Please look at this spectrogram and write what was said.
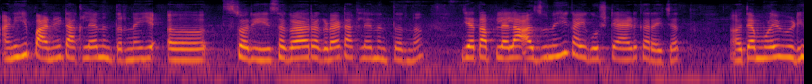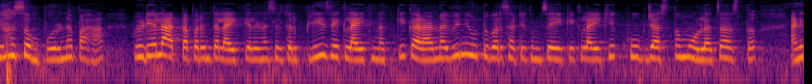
आणि ही पाणी टाकल्यानंतरनं ये सॉरी सगळा रगडा टाकल्यानंतरनं यात आपल्याला अजूनही काही गोष्टी ॲड करायच्यात. त्यामुळे व्हिडिओ संपूर्ण पहा. व्हिडिओला आत्तापर्यंत लाईक केलं नसेल तर प्लीज एक लाईक नक्की करा. नवीन यूट्यूबरसाठी तुमचं एक एक लाईक हे खूप जास्त मोलाचं असतं. आणि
